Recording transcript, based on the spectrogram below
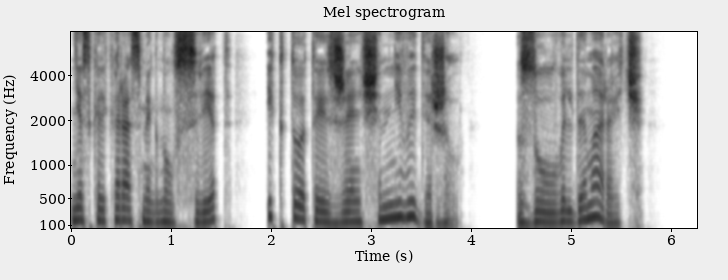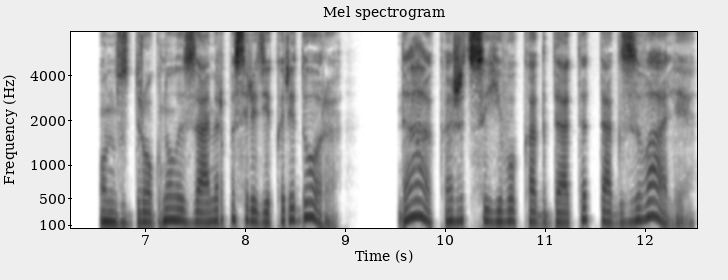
несколько раз мигнул свет, и кто-то из женщин не выдержал. Зул Вальдемарович. Он вздрогнул и замер посреди коридора. Да, кажется, его когда-то так звали.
